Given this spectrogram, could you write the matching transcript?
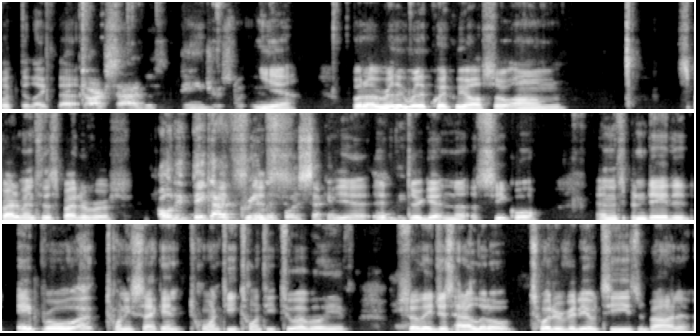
flipped it like that. Dark side was dangerous with Yeah, but uh, really, really quickly, also, um, Spider-Man to the Spider-Verse. Oh, they, they got It's- greenlit it's- for a second. Yeah, it, they're getting a, a sequel, and it's been dated April twenty second, twenty twenty two, I believe. So they just had a little Twitter video tease about it.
